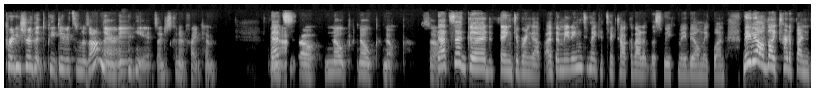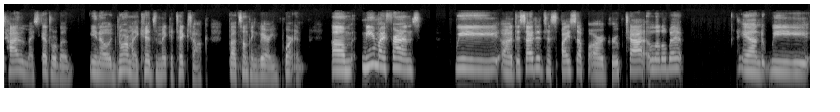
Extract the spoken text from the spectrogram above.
pretty sure that Pete Davidson was on there, and he is. I just couldn't find him. And That's- wrote, nope, nope, nope. So That's a good thing to bring up. I've been meaning to make a TikTok about it this week. Maybe I'll make one. Maybe I'll like try to find time in my schedule to, you know, ignore my kids and make a TikTok about something very important. Um, me and my friends, we uh, decided to spice up our group chat a little bit, and we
